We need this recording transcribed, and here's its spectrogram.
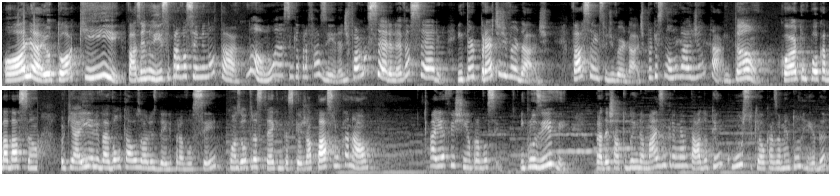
olha, eu tô aqui fazendo isso para você me notar. Não, não é assim que é para fazer. É de forma séria, leve a sério. Interprete de verdade. Faça isso de verdade, porque senão não vai adiantar. Então, corta um pouco a babação, porque aí ele vai voltar os olhos dele para você com as outras técnicas que eu já passo no canal. Aí é fichinha para você. Inclusive, para deixar tudo ainda mais incrementado, eu tenho um curso que é o Casamento Honreda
